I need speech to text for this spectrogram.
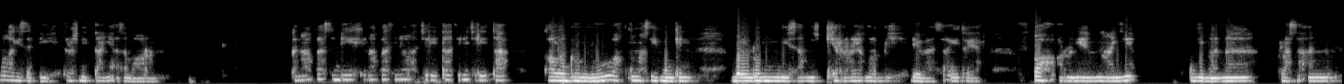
lo lagi sedih terus ditanya sama orang kenapa sedih? Kenapa sini lah cerita sini cerita? Kalau dulu waktu masih mungkin belum bisa mikir yang lebih dewasa gitu ya oh orang yang nanya gimana perasaan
